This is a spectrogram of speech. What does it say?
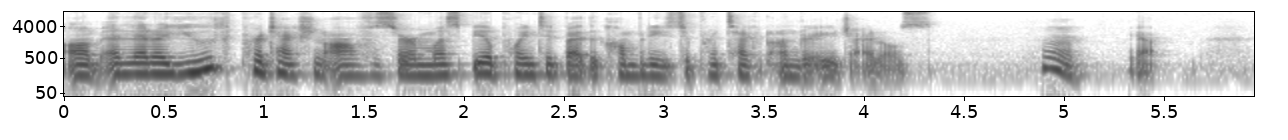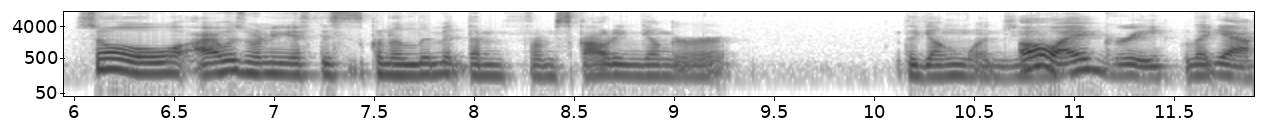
Um, and then a youth protection officer must be appointed by the companies to protect underage idols. Hmm. Yeah. So I was wondering if this is going to limit them from scouting younger, the young ones. you Oh, know? I agree. Like- yeah.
